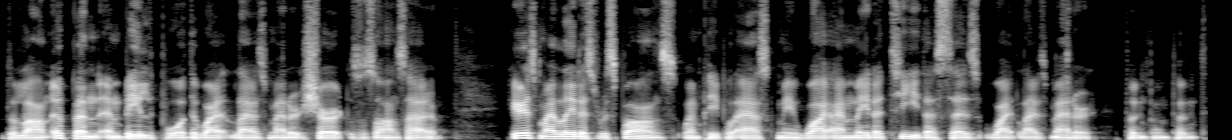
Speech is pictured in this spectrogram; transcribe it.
då la han upp en, en bild på the White Lives Matter shirt och så sa han så här. Here's my latest response when people ask me why I made a tee that says White Lives Matter. Punkt, punkt, punkt.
